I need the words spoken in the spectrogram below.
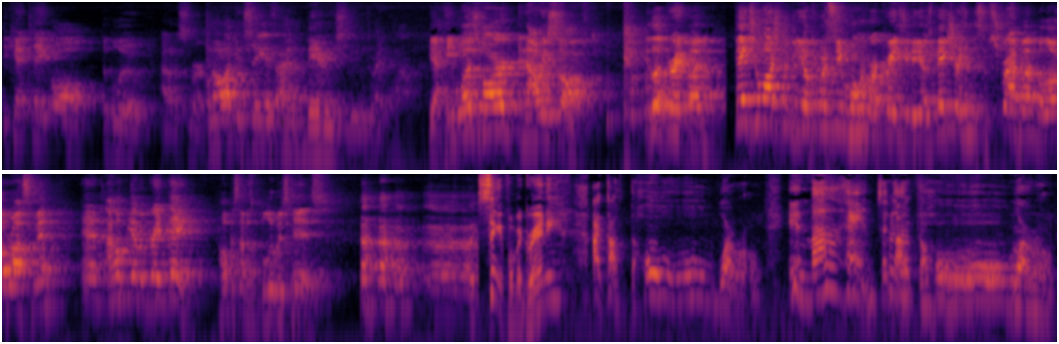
you can't take all the blue out of a Smurf. And all I can say is I am very smooth right now. Yeah, he was hard and now he's soft. You look great, bud. Thanks for watching the video. If you want to see more of our crazy videos, make sure to hit the subscribe button below, Ross Smith. And I hope you have a great day. I hope it's not as blue as his. Sing it for me, Granny. I got the whole world in my hands. I got the whole world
